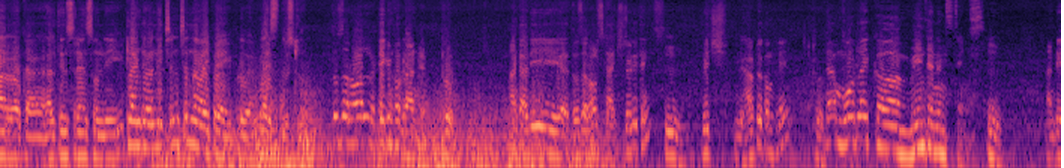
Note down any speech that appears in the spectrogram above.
ఆర్ ఒక హెల్త్ ఇన్సూరెన్స్ ఉంది ఇట్లాంటివన్నీ చిన్న చిన్నవి అయిపోయాయి ఇప్పుడు ఎంప్లాయీస్ దృష్టిలో Those are all taken for granted. True And adi, those are all statutory things which you have to complain. True. They are more like uh, maintenance things. అంటే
